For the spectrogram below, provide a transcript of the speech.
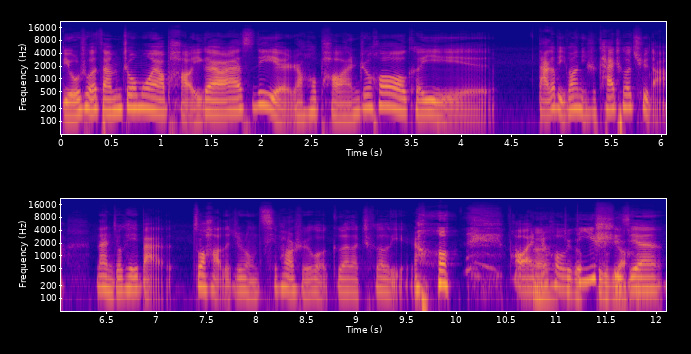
比如说咱们周末要跑一个 LSD，然后跑完之后可以打个比方，你是开车去的，那你就可以把做好的这种气泡水果搁到车里，然后 跑完之后第一时间，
